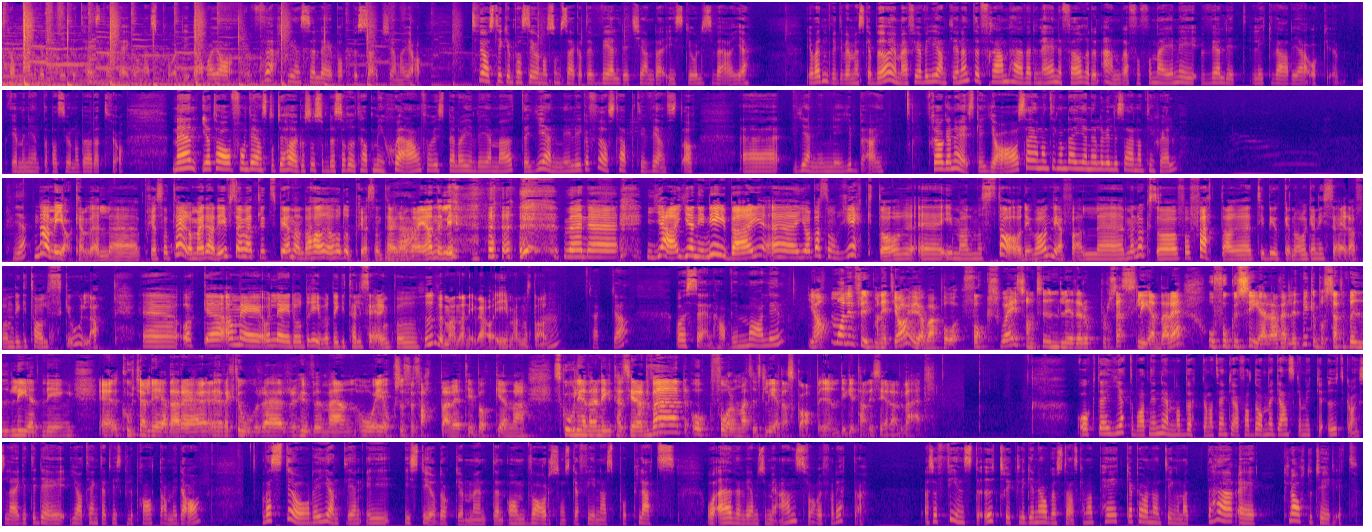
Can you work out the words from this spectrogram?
välkomna allihopa till IKT-strategernas podd. Idag har jag verkligen celebert besök känner jag. Två stycken personer som säkert är väldigt kända i skolsverige. Jag vet inte riktigt vem jag ska börja med för jag vill egentligen inte framhäva den ene före den andra för för mig är ni väldigt likvärdiga och eminenta personer båda två. Men jag tar från vänster till höger så som det ser ut här på min skärm för vi spelar in via möte. Jenny ligger först här till vänster. Eh, Jenny Nyberg. Frågan är, ska jag säga någonting om dig Jenny eller vill du säga någonting själv? Ja. Nej men jag kan väl uh, presentera mig där. Det har i och för sig varit lite spännande att höra hur du presenterar ja. mig Anneli. men uh, ja, Jenny Nyberg uh, jobbar som rektor i Malmö stad i vanliga fall. men också författare till boken Organisera för en digital skola. och är med och leder och driver digitalisering på huvudmannanivå i Malmö stad. Mm, tackar. Och sen har vi Malin. Ja, Malin Frykman heter jag. Jag jobbar på Foxway som teamledare och processledare och fokuserar väldigt mycket på strategiledning, eh, coachar ledare, eh, rektorer, huvudmän och är också författare till böckerna Skolledaren digitaliserad värld och Formativt ledarskap i en digitaliserad värld. Och det är jättebra att ni nämner böckerna tänker jag för de är ganska mycket utgångsläget i det jag tänkte att vi skulle prata om idag. Vad står det egentligen i, i styrdokumenten om vad som ska finnas på plats och även vem som är ansvarig för detta? Alltså finns det uttryckligen någonstans, kan man peka på någonting om att det här är klart och tydligt?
